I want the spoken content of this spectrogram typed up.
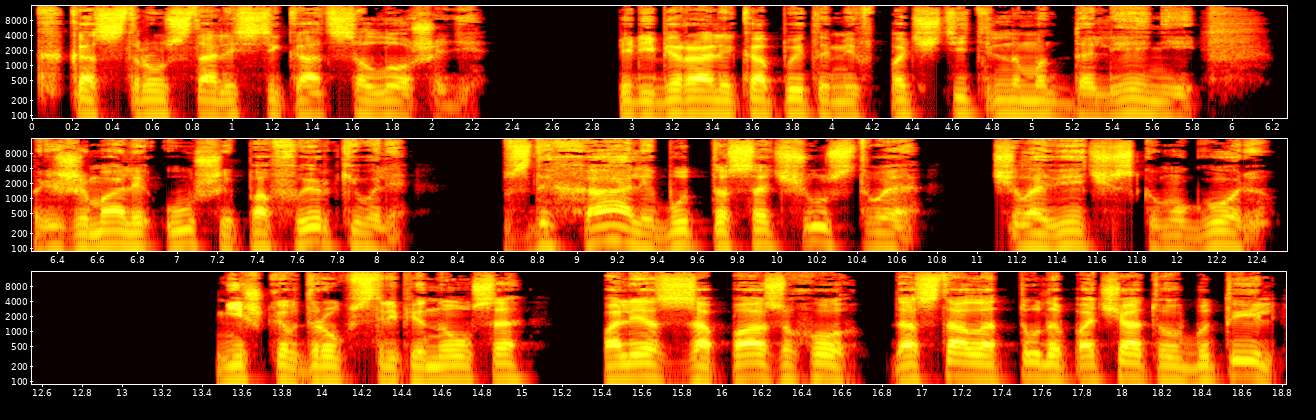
К костру стали стекаться лошади. Перебирали копытами в почтительном отдалении, прижимали уши, пофыркивали, вздыхали, будто сочувствуя человеческому горю. Мишка вдруг встрепенулся, полез за пазуху, достал оттуда початую бутыль,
